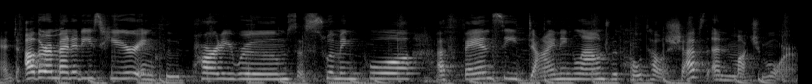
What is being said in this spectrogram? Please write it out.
And other amenities here include party rooms, a swimming pool, a fancy dining lounge with hotel chefs, and much more.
